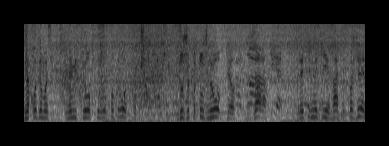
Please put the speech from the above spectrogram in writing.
Знаходимось на місці обстрілу Покровську. Дуже потужний обстріл. Зараз рятівники гасять пожежі.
